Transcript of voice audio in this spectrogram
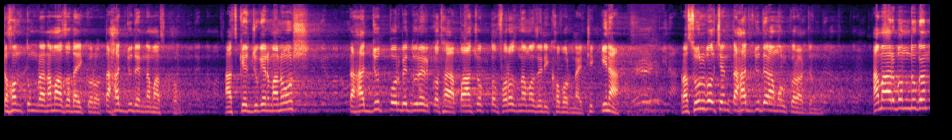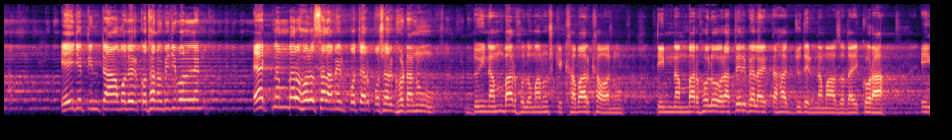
তখন তোমরা নামাজ আদায় করো, তাহাজ্জুদের নামাজ পড়ো। আজকের যুগের মানুষ, তাহাজ্জুদ পড়বে দূরের কথা, পাঁচ অক্ত ফরজ নামাজেরই খবর নাই, ঠিক কিনা? রাসূল বলছেন, তাহাজ্জুদের আমল করার জন্য। আমার বন্ধুগণ, এই যে তিনটা আমলের কথা নবীজি বললেন, এক নাম্বার হলো সালামের প্রচার প্রসার ঘটানো, দুই নাম্বার হলো মানুষকে খাবার খাওয়ানো। তিন নাম্বার হলো রাতের বেলায় তাহাজ্জুদের নামাজ আদায় করা। এই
